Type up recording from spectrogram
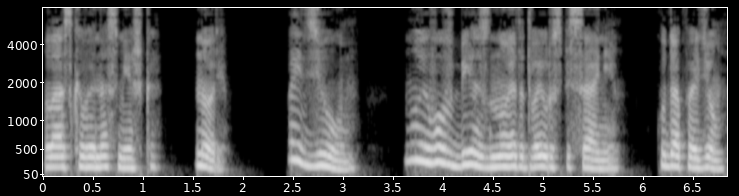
ласковая насмешка. Нори, пойдем. Ну его в бездну, это твое расписание. Куда пойдем?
